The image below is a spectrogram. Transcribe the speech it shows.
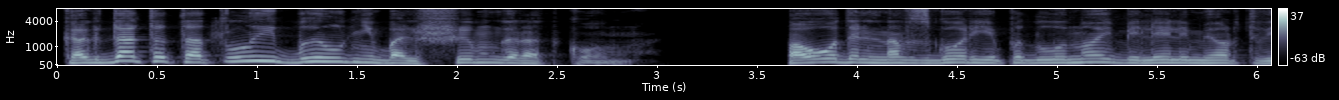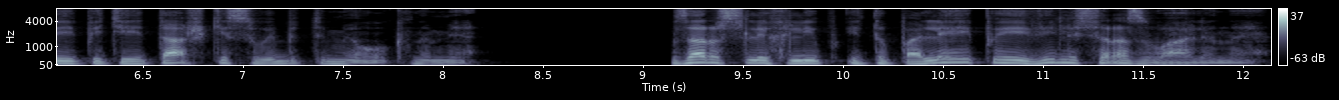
Когда-то Татлы был небольшим городком — Поодаль на взгорье под луной белели мертвые пятиэтажки с выбитыми окнами. В зарослях лип и тополей появились развалины.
